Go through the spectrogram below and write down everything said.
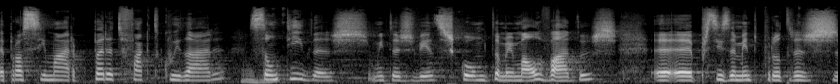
aproximar para de facto cuidar uhum. são tidas muitas vezes como também malvados, uh, uh, precisamente por outras uh,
